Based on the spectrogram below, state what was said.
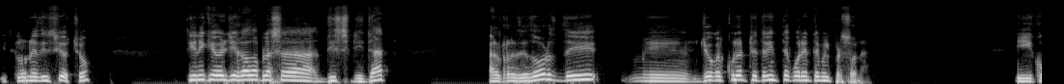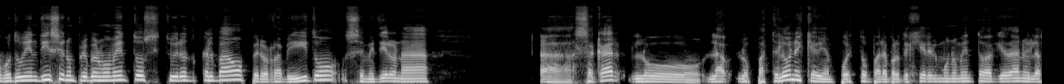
El lunes 18, tiene que haber llegado a Plaza Dignidad alrededor de, yo calculo entre 30 y 40 mil personas. Y como tú bien dices, en un primer momento estuvieron calmados, pero rapidito se metieron a a sacar los pastelones que habían puesto para proteger el monumento a Baquedano y la,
